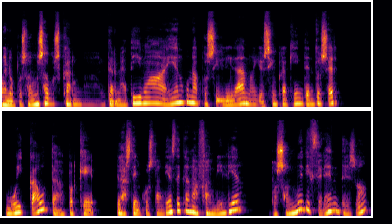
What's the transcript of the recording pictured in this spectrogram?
bueno, pues vamos a buscar una alternativa, ¿hay alguna posibilidad? ¿no? Yo siempre aquí intento ser muy cauta porque las circunstancias de cada familia pues son muy diferentes, ¿no?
